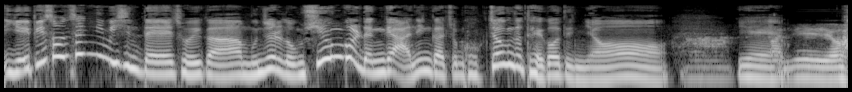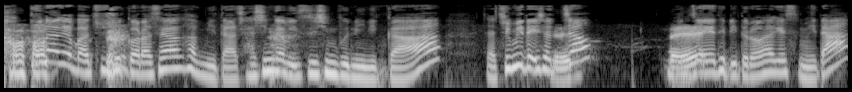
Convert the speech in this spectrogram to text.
예비 선생님이신데 저희가 문제를 너무 쉬운 걸 낸 게 아닌가 좀 걱정도 되거든요. 예. 아니에요. 편하게 맞추실 거라 생각합니다. 자신감 있으신 분이니까. 자, 준비되셨죠? 네. 문제 드리도록 하겠습니다.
